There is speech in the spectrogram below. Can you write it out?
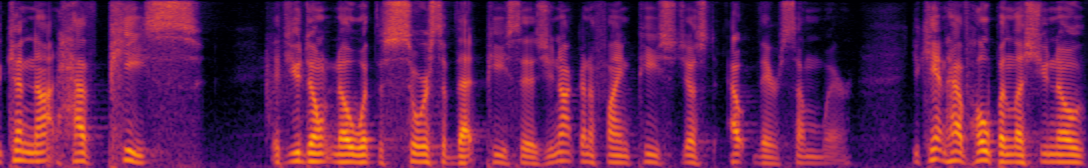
You cannot have peace if you don't know what the source of that peace is. You're not going to find peace just out there somewhere. You can't have hope unless you know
